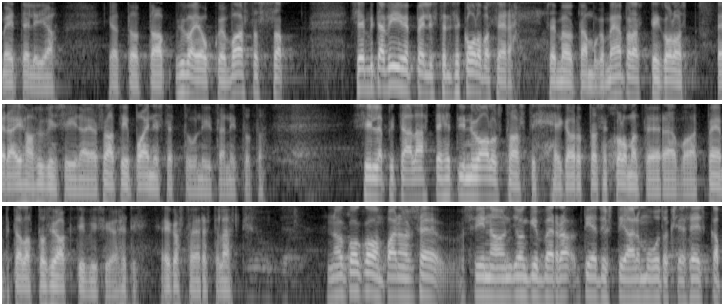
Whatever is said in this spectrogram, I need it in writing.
meteli ja, ja tota, hyvä joukkue vastassa. Se mitä viime pelistä, niin se kolmas erä, se me otetaan mukaan. Mehän pelattiin kolmas erä ihan hyvin siinä ja saatiin painistettua niitä, niin tota, sillä pitää lähteä heti nyt alusta asti, eikä odottaa sen kolmanteen erään, vaan meidän pitää olla tosi aktiivisia heti ekasta erästä lähtien. No kokoonpano, se, siinä on jonkin verran tietysti aina muutoksia. Seiska,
